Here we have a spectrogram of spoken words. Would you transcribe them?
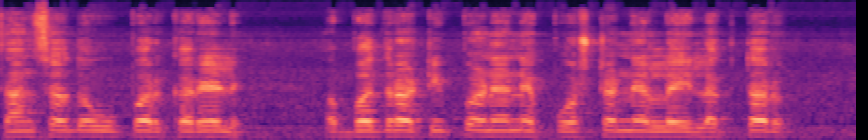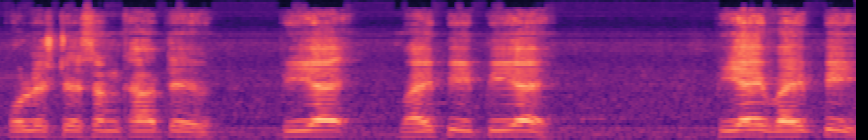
સાંસદો ઉપર કરેલ અભદ્ર ટિપ્પણી અને પોસ્ટરને લઈ લખતર પોલીસ સ્ટેશન ખાતે PI YP PI PI YP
